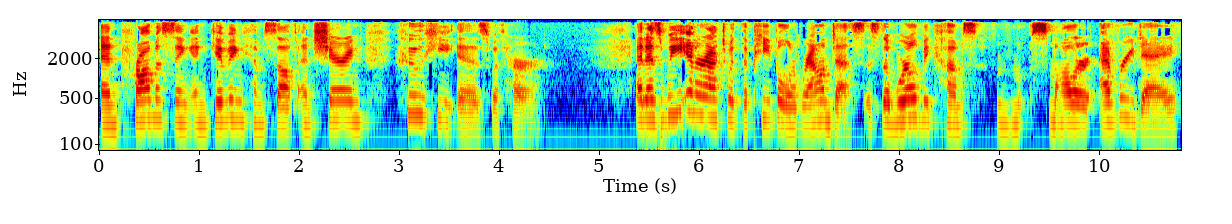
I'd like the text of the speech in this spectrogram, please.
and promising and giving himself and sharing who he is with her. And as we interact with the people around us, as the world becomes smaller every day,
